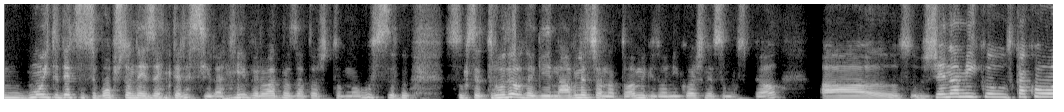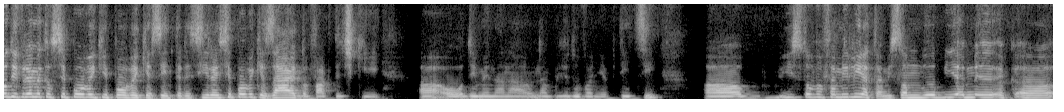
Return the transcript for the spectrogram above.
моите деца се воопшто не заинтересирани, веројатно затоа што многу сум, сум се трудел да ги навлеча на тоа, меѓутоа никогаш не сум успел. А жена ми како оди времето се повеќе и повеќе се интересира и се повеќе заедно фактички а, одиме на, на наблюдување птици. А, исто во фамилијата, мислам, а,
